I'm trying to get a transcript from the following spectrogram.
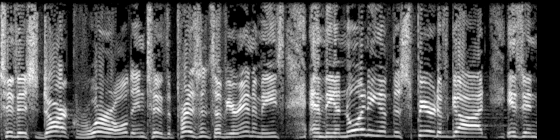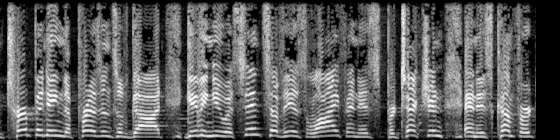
to this dark world, into the presence of your enemies, and the anointing of the Spirit of God is interpreting the presence of God, giving you a sense of His life and His protection and His comfort,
